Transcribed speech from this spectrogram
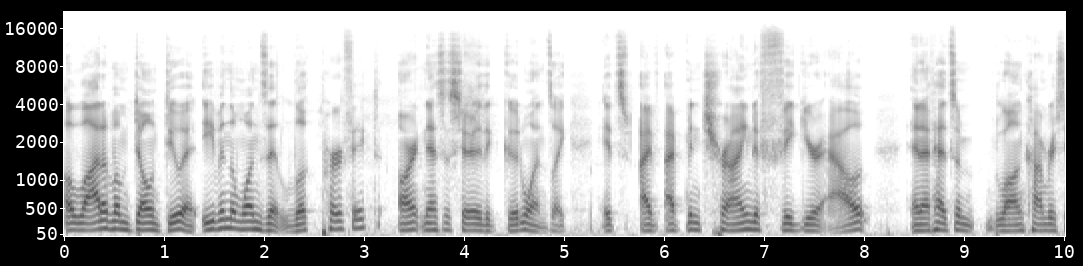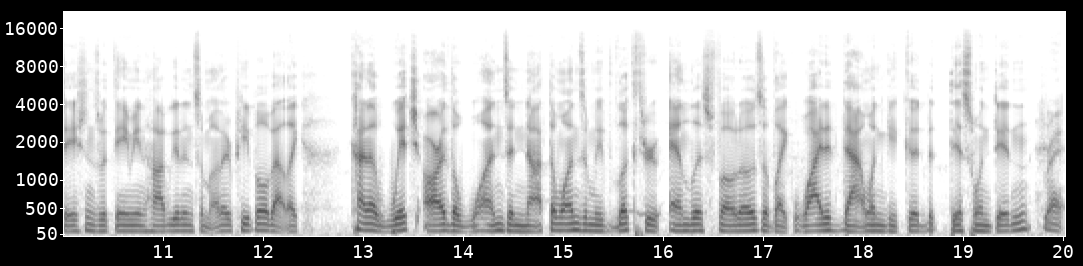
a lot of them don't do it. Even the ones that look perfect aren't necessarily the good ones. Like it's, I've I've been trying to figure out, and I've had some long conversations with Damien Hobgood and some other people about like kind of which are the ones and not the ones and we've looked through endless photos of like why did that one get good but this one didn't Right.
